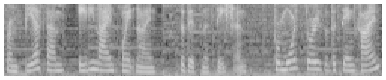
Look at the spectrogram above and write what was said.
from BFM 89.9, the business station. For more stories of the same kind,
